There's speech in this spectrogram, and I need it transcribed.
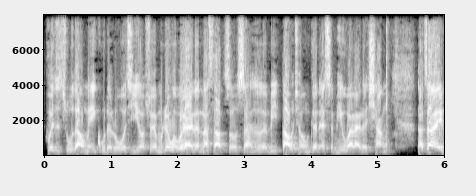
会是主导美股的逻辑哦。所以我们认为未来的 NASA 走势还是会比道琼跟 S&P 五百来的强。那在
